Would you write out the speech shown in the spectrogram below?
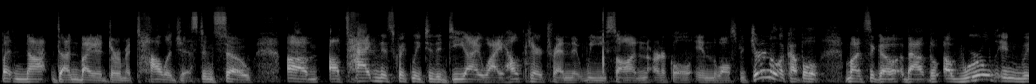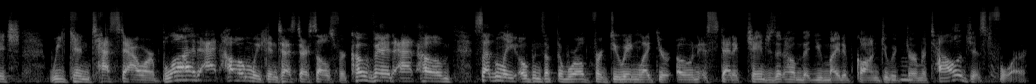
but not done by a dermatologist. And so um, I'll tag this quickly to the DIY healthcare trend that we saw in an article in the Wall Street Journal a couple months ago about the, a world in which we can test our blood at home, we can test ourselves for COVID at home, suddenly opens up the world for doing like your own aesthetic changes at home that you might have gone to a dermatologist for.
